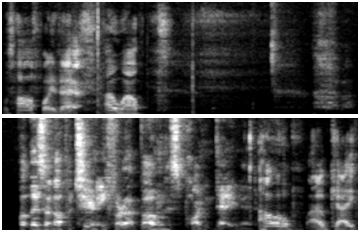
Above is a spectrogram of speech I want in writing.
was halfway there. Yeah. Oh well. But there's an opportunity for a bonus point, David. Oh, okay.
